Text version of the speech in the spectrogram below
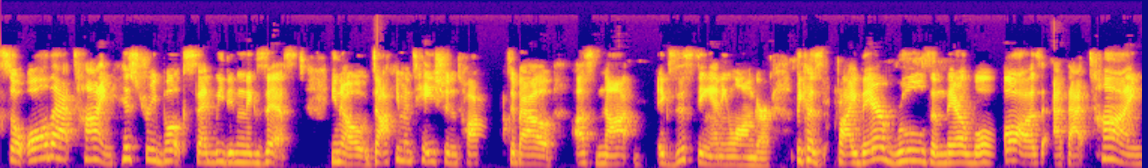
So all that time, history books said we didn't exist. You know, documentation talked about us not existing any longer because by their rules and their laws at that time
